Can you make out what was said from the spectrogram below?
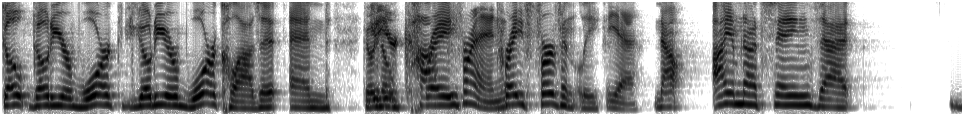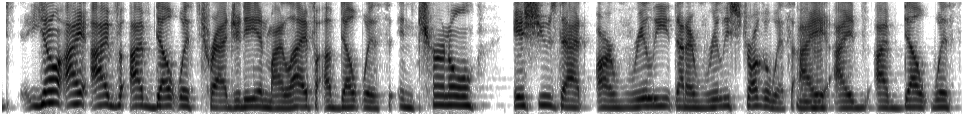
Go go to your war go to your war closet and Go to know, your cop pray, friend. Pray fervently. Yeah. Now, I am not saying that you know, I, I've I've dealt with tragedy in my life. I've dealt with internal issues that are really that I really struggle with. I Mm-hmm. I've I've dealt with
